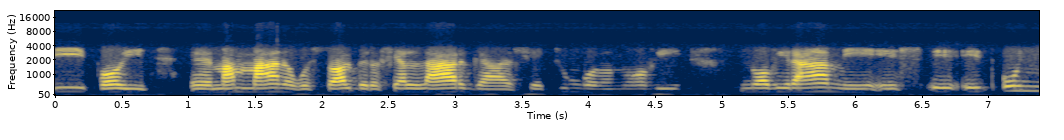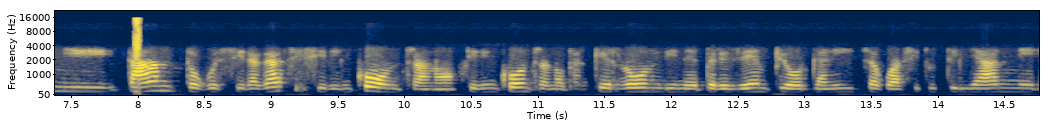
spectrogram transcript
lì, poi eh, man mano questo albero si allarga, si aggiungono nuovi nuovi rami e, e, e, ogni tanto questi ragazzi si rincontrano, si rincontrano perché Rondine per esempio organizza quasi tutti gli anni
